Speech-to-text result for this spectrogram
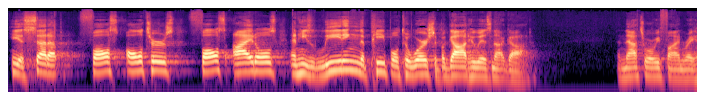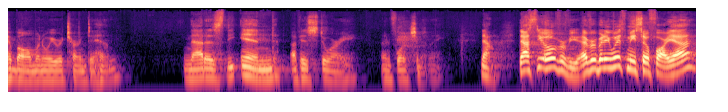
He has set up false altars, false idols, and he's leading the people to worship a God who is not God. And that's where we find Rehoboam when we return to him. And that is the end of his story, unfortunately. Now, that's the overview. Everybody with me so far, yeah?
